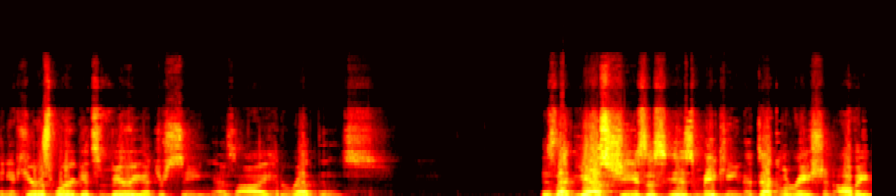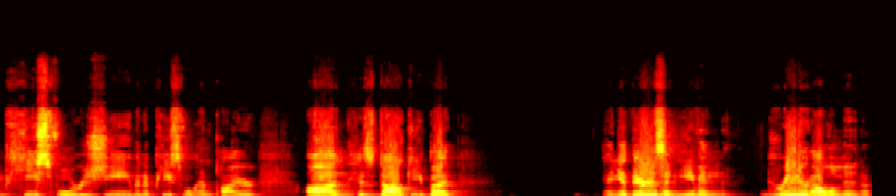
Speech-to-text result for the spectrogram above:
And yet, here's where it gets very interesting as I had read this is that yes, Jesus is making a declaration of a peaceful regime and a peaceful empire on his donkey, but and yet there is an even greater element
